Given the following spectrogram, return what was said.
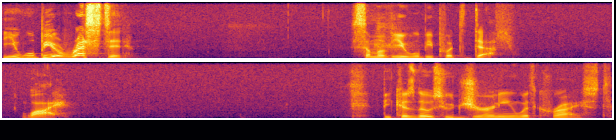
you will be arrested some of you will be put to death. Why? Because those who journey with Christ,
